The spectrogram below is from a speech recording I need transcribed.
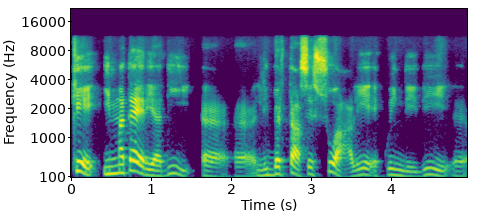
che in materia di eh, eh, libertà sessuali e quindi di eh,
